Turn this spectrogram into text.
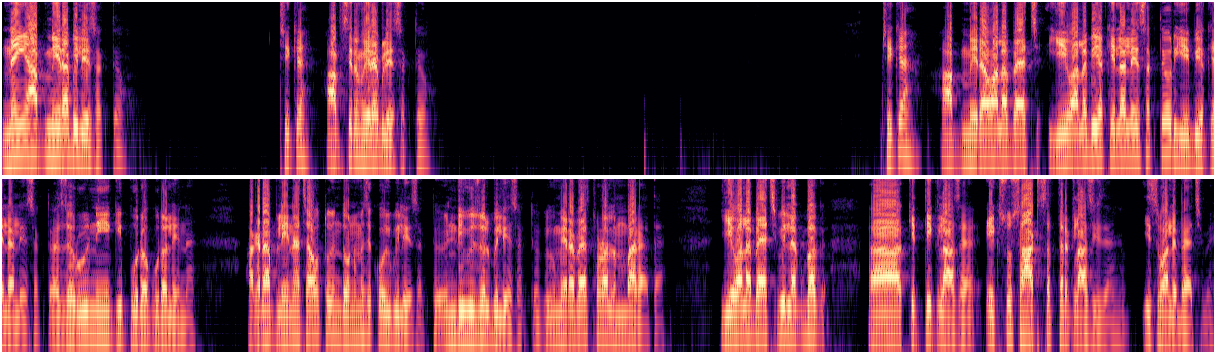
नहीं, आप मेरा भी ले सकते हो। ठीक है? आप सिर्फ़ मेरा भी ले सकते हो। ठीक है? आप मेरा वाला बैच, ये वाला भी अकेला ले सकते हो और ये भी अकेला ले सकते हो। ज़रूरी नहीं है कि पूरा पूरा लेना है। अगर आप लेना चाहो तो इन दोनों में से कोई भी ले सकते हो। इंडिविजुअल भी ले सकते हो, क्योंकि मेरा बैच थोड़ा लंबा रहता है। ये वाला बैच भी लगभग कितनी क्लास है? 160 70 क्लासेस हैं इस वाले बैच में।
